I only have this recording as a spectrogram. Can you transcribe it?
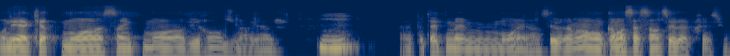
on est à 4 mois, 5 mois environ du mariage. Mhm. Euh, peut-être même moins. Hein. C'est vraiment, on commence à sentir la pression.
